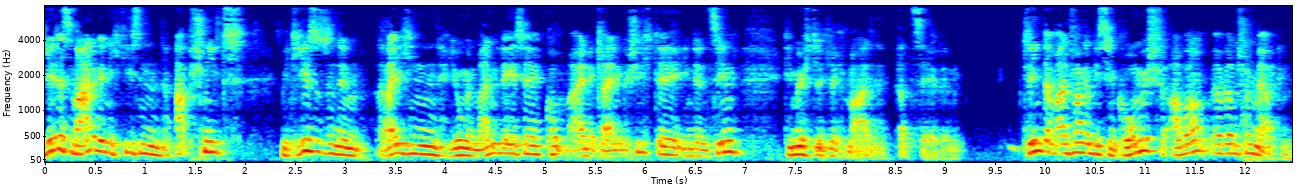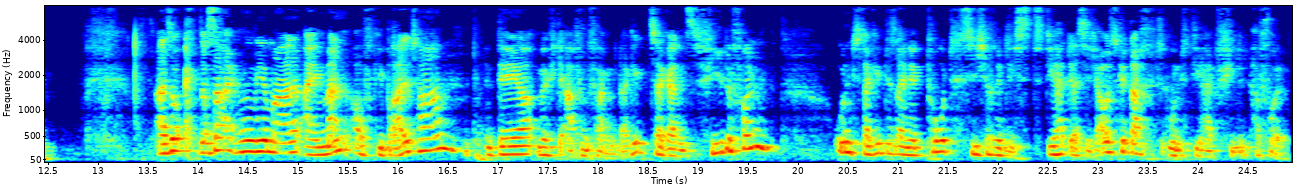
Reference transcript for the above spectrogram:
Jedes Mal, wenn ich diesen Abschnitt mit Jesus und dem reichen jungen Mann lese, kommt mir eine kleine Geschichte in den Sinn, die möchte ich euch mal erzählen. Klingt am Anfang ein bisschen komisch, aber wir werden schon merken. Also, da sagen wir mal, ein Mann auf Gibraltar, der möchte Affen fangen. Da gibt es ja ganz viele von. Und da gibt es eine todsichere List. Die hat er sich ausgedacht und die hat viel Erfolg.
